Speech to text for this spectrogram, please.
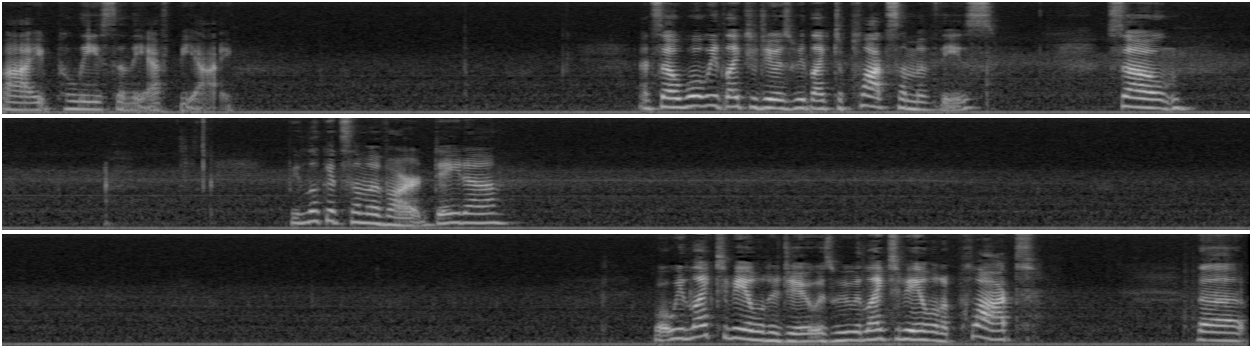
by police and the FBI. And so what we'd like to do is we'd like to plot some of these. So if we look at some of our data, what we'd like to be able to do is we would like to be able to plot the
